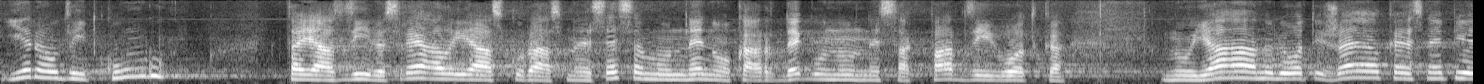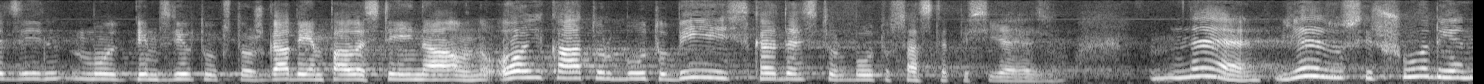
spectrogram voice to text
ieraudzīt kungu tajās dzīves reālijās, kurās mēs esam, un nenokārt degunu un nesāk pārdzīvot, ka Nu, jā, nu ļoti žēl, ka es nepiedzīvoju pirms 2000 gadiem Palestīnā, un oi, kā tur būtu bijis, kad es tur būtu sastapis Jēzu. Nē, Jēzus ir šodien.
